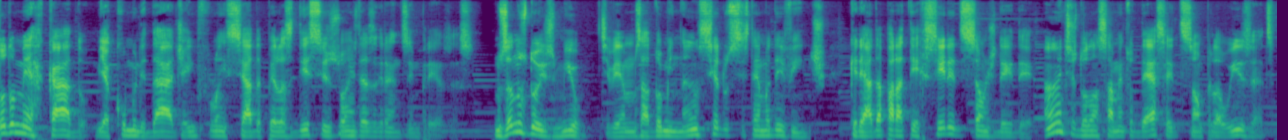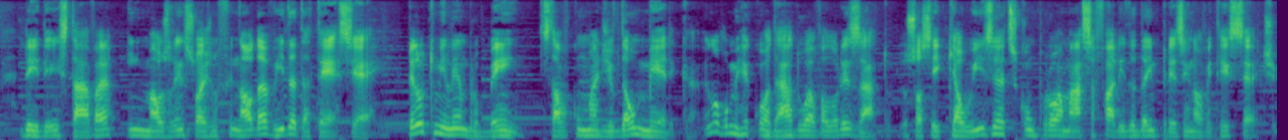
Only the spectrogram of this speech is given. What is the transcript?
Todo o mercado e a comunidade é influenciada pelas decisões das grandes empresas. Nos anos 2000, tivemos a dominância do sistema D20, criada para a terceira edição de D&D. Antes do lançamento dessa edição pela Wizards, D&D estava em maus lençóis no final da vida da TSR. Pelo que me lembro bem, estava com uma dívida homérica. Eu não vou me recordar do valor exato. Eu só sei que a Wizards comprou a massa falida da empresa em 97.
